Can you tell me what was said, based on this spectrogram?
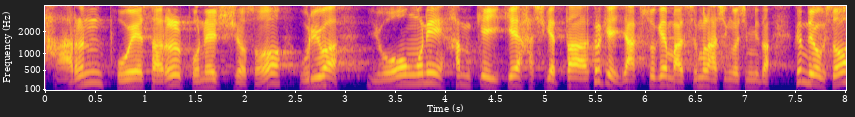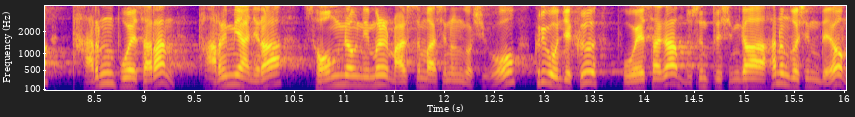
다른 보혜사를 보내주셔서 우리와 영원히 함께 있게 하시겠다. 그렇게 약속의 말씀을 하신 것입니다. 근데 여기서 다른 보혜사란 다름이 아니라 성령님을 말씀하시는 것이고, 그리고 이제 그 보혜사가 무슨 뜻인가 하는 것인데요.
